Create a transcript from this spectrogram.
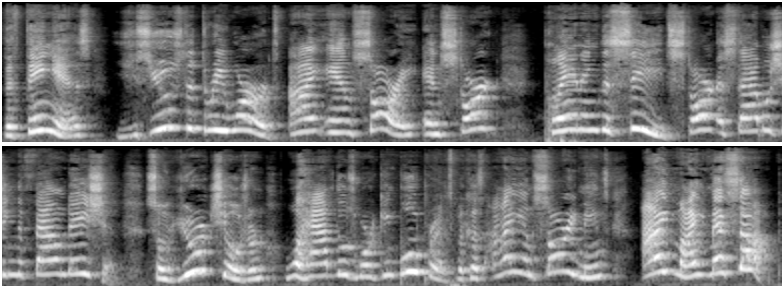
The thing is, use the three words, I am sorry, and start planting the seeds, start establishing the foundation. So your children will have those working blueprints because I am sorry means I might mess up.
